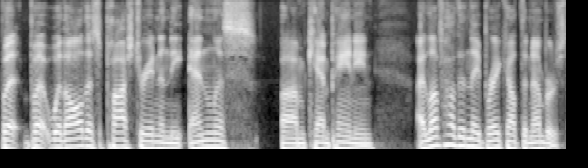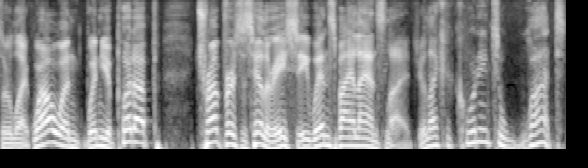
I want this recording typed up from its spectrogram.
But but with all this posturing and the endless um, campaigning. I love how then they break out the numbers. They're like, well, when when you put up Trump versus Hillary, she wins by a landslide. You're like, according to what?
